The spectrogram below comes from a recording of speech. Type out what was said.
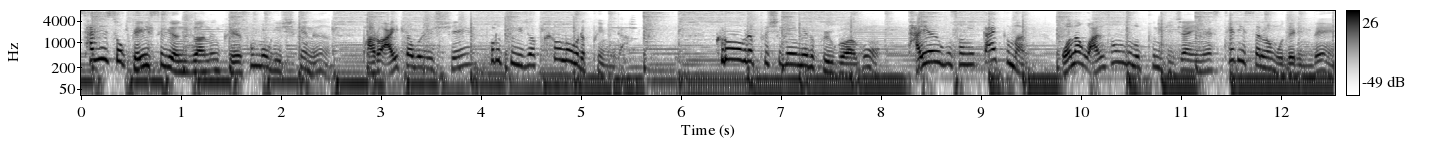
사진 속 베이스를 연주하는 그의 손목이 시계는 바로 IWC의 포르투기저 크로노그래프입니다. 크로노그래프 시계임에도 불구하고 다이얼 구성이 깔끔한 워낙 완성도 높은 디자인의 스테디셀러 모델인데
